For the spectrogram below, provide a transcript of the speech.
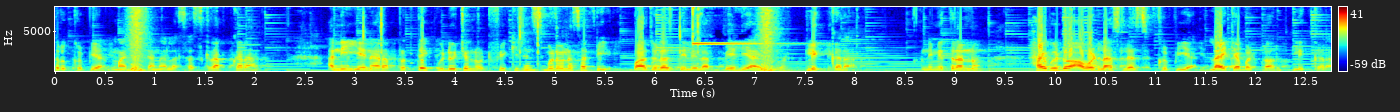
तर कृपया माझ्या चॅनलला सबस्क्राईब करा आणि येणाऱ्या प्रत्येक व्हिडिओचे नोटिफिकेशन्स मिळवण्यासाठी बाजूलाच दिलेल्या बेल या आयकॉनवर क्लिक करा. आणि मित्रांनो हा व्हिडिओ आवडला असल्यास कृपया लाईक या बटनावर क्लिक करा.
